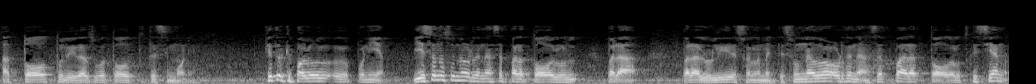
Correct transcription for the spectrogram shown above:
a todo tu liderazgo, a todo tu testimonio. Fíjate lo que Pablo eh, ponía. Y eso no es una ordenanza para, todo, para, para los líderes solamente, es una ordenanza para todos los cristianos.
